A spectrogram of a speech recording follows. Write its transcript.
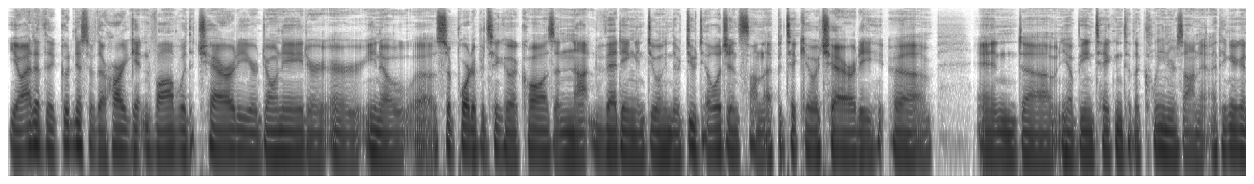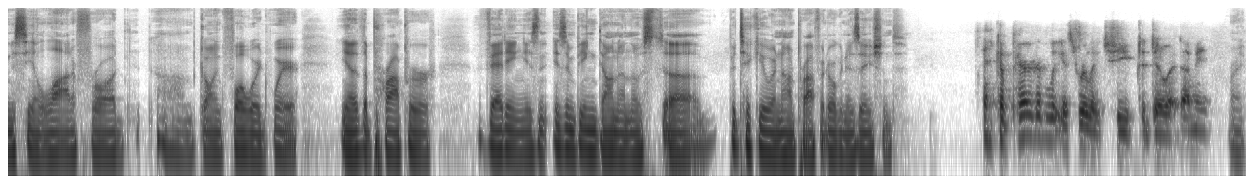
you know out of the goodness of their heart get involved with a charity or donate or, or you know uh, support a particular cause and not vetting and doing their due diligence on that particular charity. Um, and uh, you know being taken to the cleaners on it. I think you're going to see a lot of fraud um, going forward, where you know the proper vetting isn't isn't being done on those uh, particular nonprofit organizations. And comparatively, it's really cheap to do it. I mean, Right.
